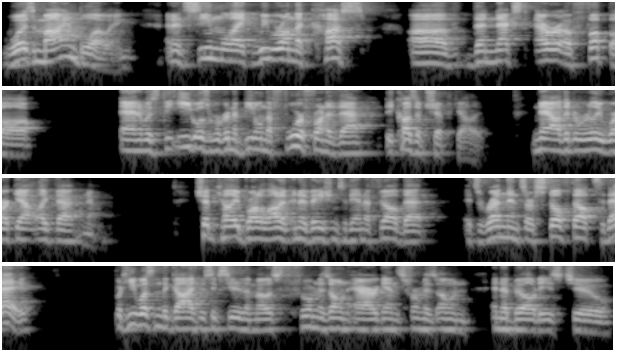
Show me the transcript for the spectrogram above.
was mind blowing. And it seemed like we were on the cusp of the next era of football. And it was the Eagles were going to be on the forefront of that because of Chip Kelly. Now, did it really work out like that? No. Chip Kelly brought a lot of innovation to the NFL that its remnants are still felt today, but he wasn't the guy who succeeded the most from his own arrogance, from his own inabilities to,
